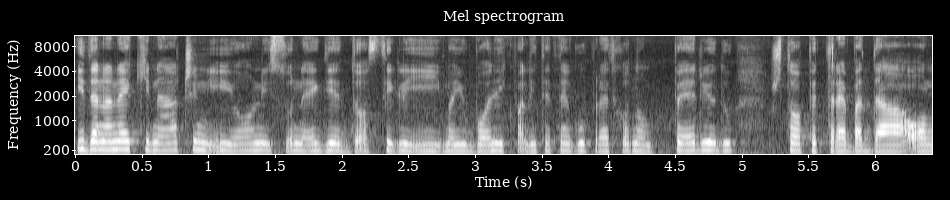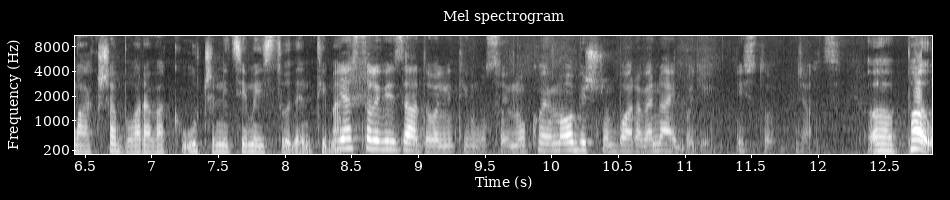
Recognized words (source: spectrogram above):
i da na neki način i oni su negdje dostigli i imaju bolji kvalitet nego u prethodnom periodu, što opet treba da olakša boravak učenicima i studentima. Jeste li vi zadovoljni tim uslovima u kojima obično borave najbolji isto džaci? E, pa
